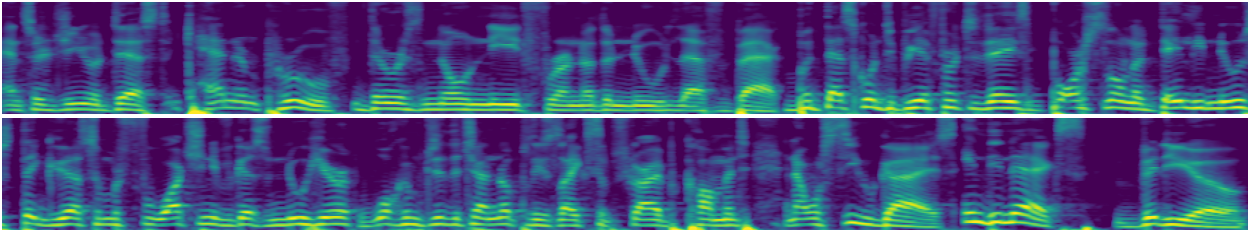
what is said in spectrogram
and Serginho Dest can improve, there is no need for another new left back. But that's going to be it for today's Barcelona Daily News. Thank you guys so much for watching. If you guys are new here, welcome to the channel. Please like, subscribe, comment, and I will see you guys in the next video.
